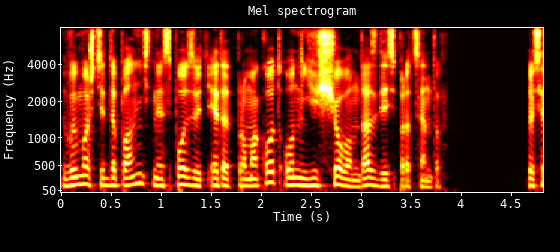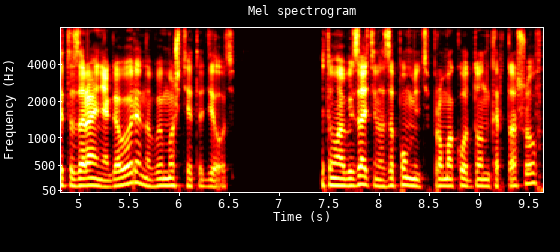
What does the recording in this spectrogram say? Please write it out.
Вы можете дополнительно использовать этот промокод, он еще вам даст 10%. То есть это заранее оговорено, вы можете это делать. Поэтому обязательно запомните промокод Дон Карташов,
